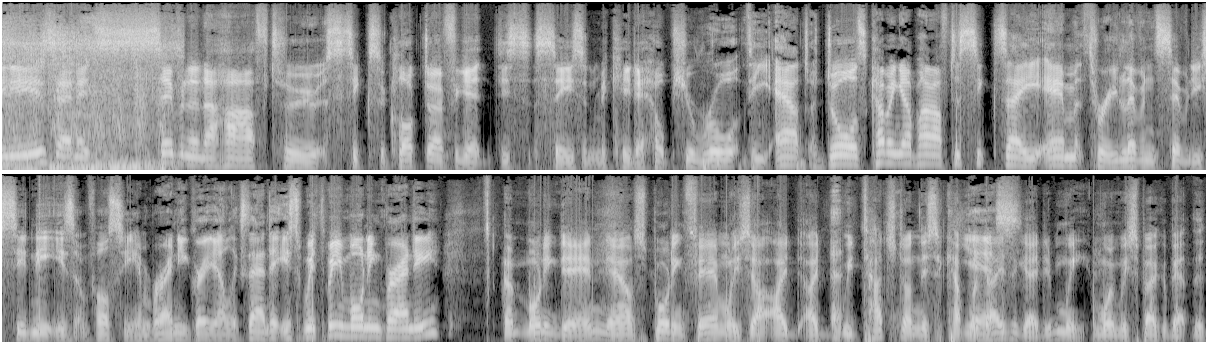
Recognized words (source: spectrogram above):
It is, and it's seven and a half to six o'clock. Don't forget, this season, Makita helps you rule the outdoors. Coming up after 6 a.m. through 1170 Sydney is Vossi and Brandy. Greg Alexander is with me. Morning, Brandy. Uh, morning, Dan. Now, sporting families. I, I, I, we touched on this a couple Yes. of days ago, didn't we? When we spoke about the,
